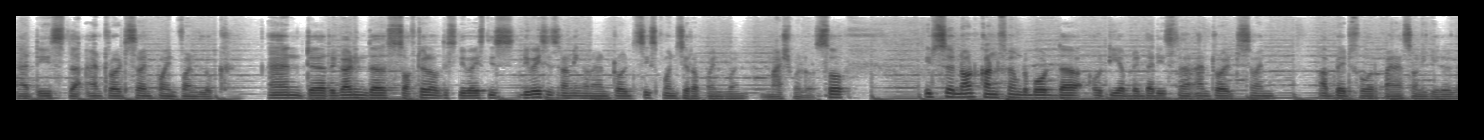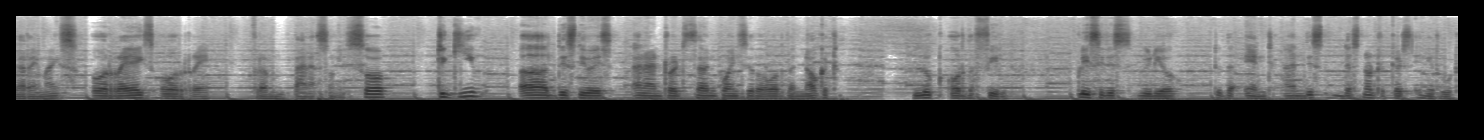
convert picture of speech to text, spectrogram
That is the Android 7.1 look. And uh, regarding the software of this device this device is running on Android 6.0.1 Marshmallow so it's uh, not confirmed about the OT update that is the Android 7 update for Panasonic Eluga Ray Max or Ray X or Ray from Panasonic. So to give uh, this device an Android 7.0 or the Nougat look or the feel. Please see this video to the end and this does not require any root.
